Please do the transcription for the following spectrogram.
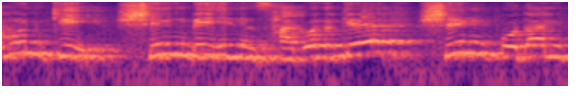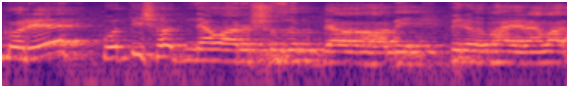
এমনকি শিংবিহীন ছাগলকে শিং প্রদান করে প্রতিশোধ নেওয়ার সুযোগ দেওয়া হবে? প্রিয় ভাইয়ের, আমার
